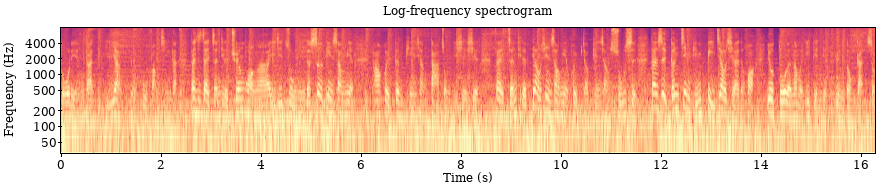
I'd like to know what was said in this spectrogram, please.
多连杆，一样有副防情感，但是在整体的圈簧啊以及阻尼的设定上面，它会更偏向大众一些些，在整体的调性上面会比较偏向舒适，但是跟竞品比较起来的话，又多了那么一点点的运动感受，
